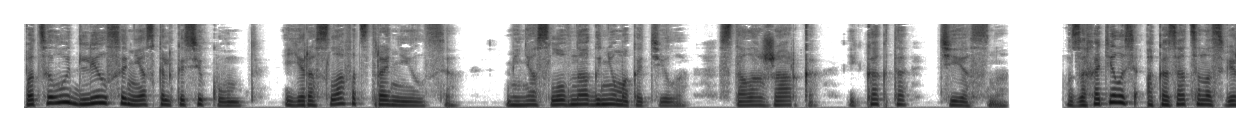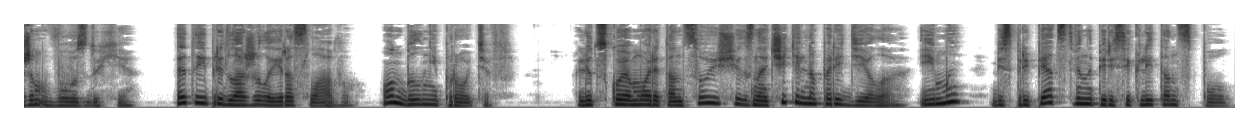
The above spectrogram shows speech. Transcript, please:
Поцелуй длился несколько секунд, и Ярослав отстранился. Меня словно огнем окатило, стало жарко и как-то тесно. Захотелось оказаться на свежем воздухе. Это и предложила Ярославу. Он был не против. Людское море танцующих значительно поредело, и мы беспрепятственно пересекли танцпол.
